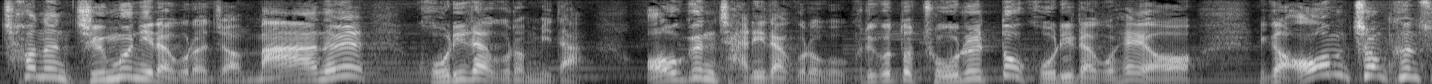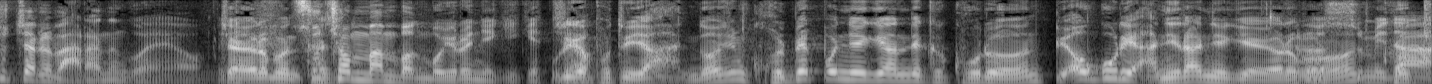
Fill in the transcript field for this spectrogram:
천은 즈문이라고 그러죠. 만을 골이라고 그럽니다. 억은 자리라고 그러고 그리고 또 조를 또 골이라고 해요. 그러니까 엄청 큰 숫자를 말하는 거예요. 자, 여러분, 수천만 번 뭐 이런 얘기겠죠. 우리가 보통 야, 너 지금 골백번 얘기하는데 그 골은 뼈골이 아니란 얘기예요, 여러분. 그렇습니다. 그거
